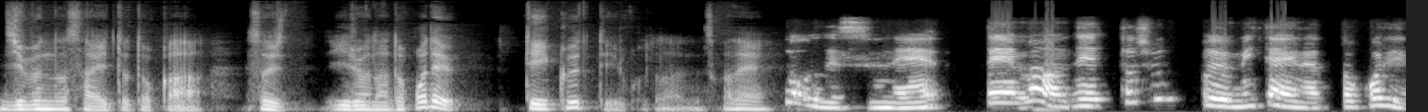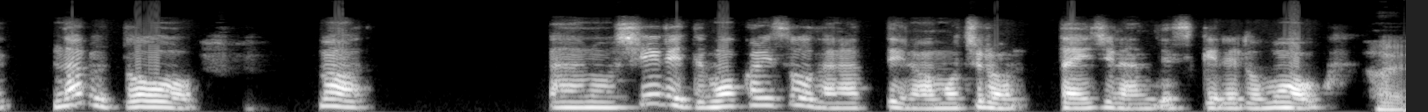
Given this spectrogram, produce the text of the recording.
自分のサイトとか、そういういろんなところで売っていくっていうことなんですかね。そうですね。で、まあ、ネットショップみたいなところになると、まあ、あの、仕入れて儲かりそうだなっていうのはもちろん大事なんですけれども、はい。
